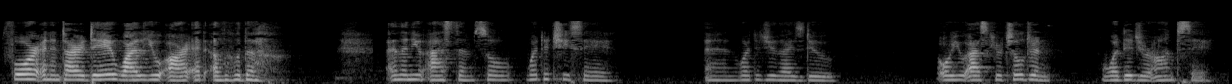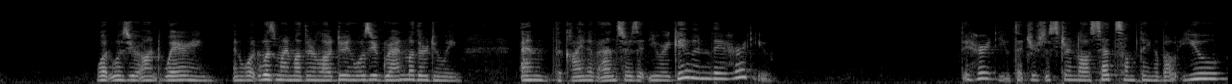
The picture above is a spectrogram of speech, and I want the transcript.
for an entire day while you are at Al-Huda. And then you ask them, so what did she say? And what did you guys do? Or you ask your children, what did your aunt say? What was your aunt wearing? And what was my mother-in-law doing? What was your grandmother doing? And the kind of answers that you were given, they hurt you. They hurt you that your sister-in-law said something about you,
